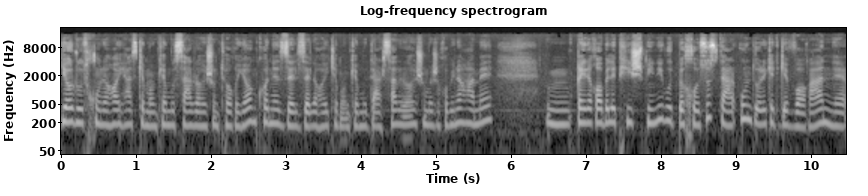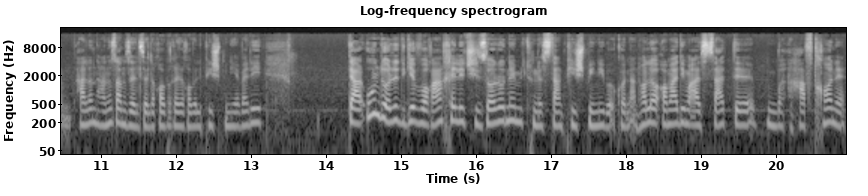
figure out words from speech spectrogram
یا رودخونه هایی هست که ممکن بود سر راهشون تقیان کنه زلزله هایی که ممکن بود در سر راهشون باشه. خب اینا همه غیر قابل پیش بینی بود به خصوص در اون دوره که دیگه واقعا الان هنوز هم زلزله قابل غیر قابل پیش بینیه ولی در اون دوره دیگه واقعا خیلی چیزا رو نمی‌تونستن پیش بینی بکنن. حالا آمدیم از صد هفت خانه.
